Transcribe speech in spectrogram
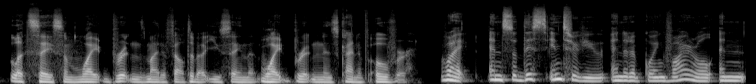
let's say, some white Britons might have felt about you saying that white Britain is kind of over. Right. And so this interview ended up going viral and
